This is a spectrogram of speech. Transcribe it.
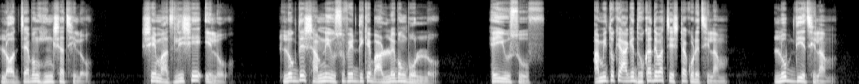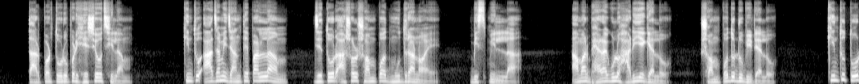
লজ্জা এবং হিংসা ছিল। সে মাজলিসে এলো। লোকদের সামনে ইউসুফের দিকে বাড়ল এবং বলল হে ইউসুফ, আমি তোকে আগে ধোকা দেওয়ার চেষ্টা করেছিলাম, লোভ দিয়েছিলাম, তারপর তোর ওপর হেসেও ছিলাম, কিন্তু আজ আমি জানতে পারলাম যে তোর আসল সম্পদ মুদ্রা নয়, বিসমিল্লা। আমার ভেড়াগুলো হারিয়ে গেল, সম্পদও ডুবি গেল, কিন্তু তোর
